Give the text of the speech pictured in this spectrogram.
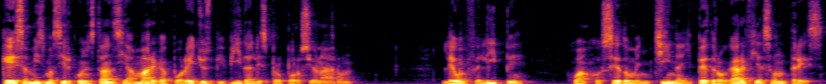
que esa misma circunstancia amarga por ellos vivida les proporcionaron. León Felipe, Juan José Domenchina y Pedro Garfia son tres,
